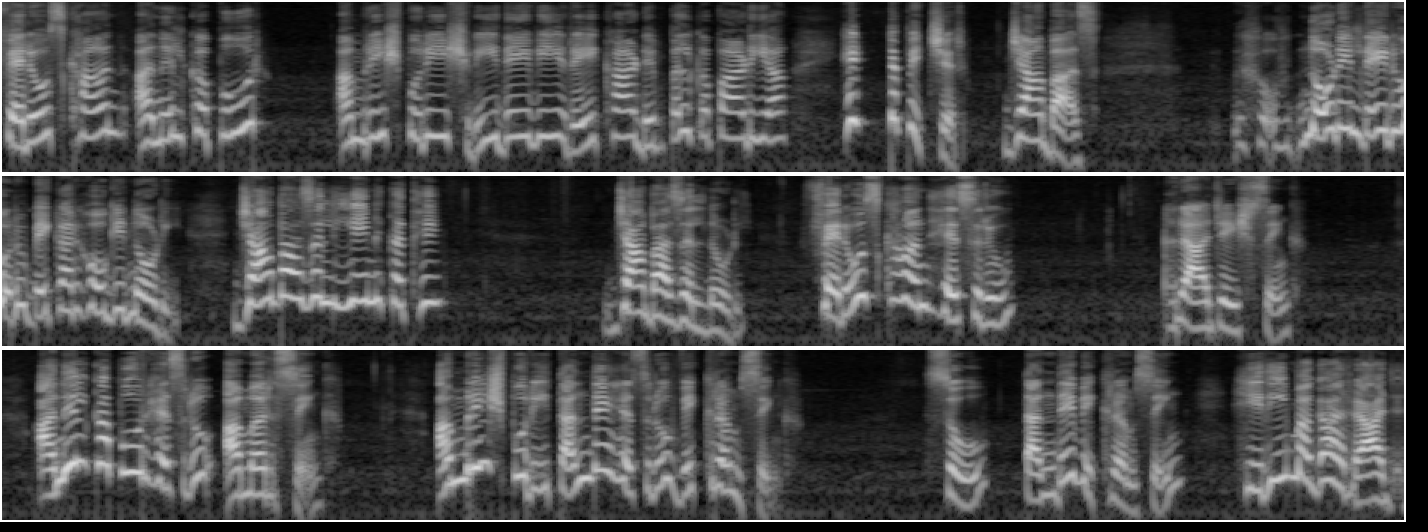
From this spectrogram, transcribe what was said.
Feroz Khan, Anil Kapoor Amrish Puri, Sridevi, Rekha, Dimple Kapadia, hit picture Jaanbaaz. ನೋಡಿಲ್ದೇ ಇರೋರು ಬೇಕಾದ್ರೆ ಹೋಗಿ ನೋಡಿ. ಜಾಬಾಜಲ್ಲಿ ಏನು ಕಥೆ? ಜಾಬಾಜಲ್ಲಿ ನೋಡಿ. ಫೆರೋಸ್ ಖಾನ್ ಹೆಸರು ರಾಜೇಶ್ ಸಿಂಗ್. ಅನಿಲ್ ಕಪೂರ್ ಹೆಸರು ಅಮರ್ ಸಿಂಗ್. ಅಂಬರೀಶ್ ಪುರಿ ತಂದೆ ಹೆಸರು ವಿಕ್ರಮ್ ಸಿಂಗ್. ಸೊ ತಂದೆ ವಿಕ್ರಮ್ ಸಿಂಗ್, ಹಿರಿ ಮಗ ರಾಜ್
